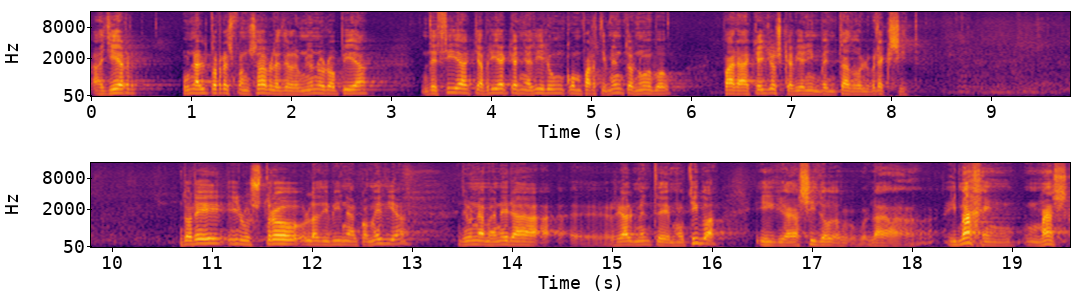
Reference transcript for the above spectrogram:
ayer un alto responsable de la Unión Europea decía que habría que añadir un compartimento nuevo para aquellos que habían inventado el Brexit. Doré ilustró la Divina Comedia de una manera eh, realmente emotiva y ha sido la imagen más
